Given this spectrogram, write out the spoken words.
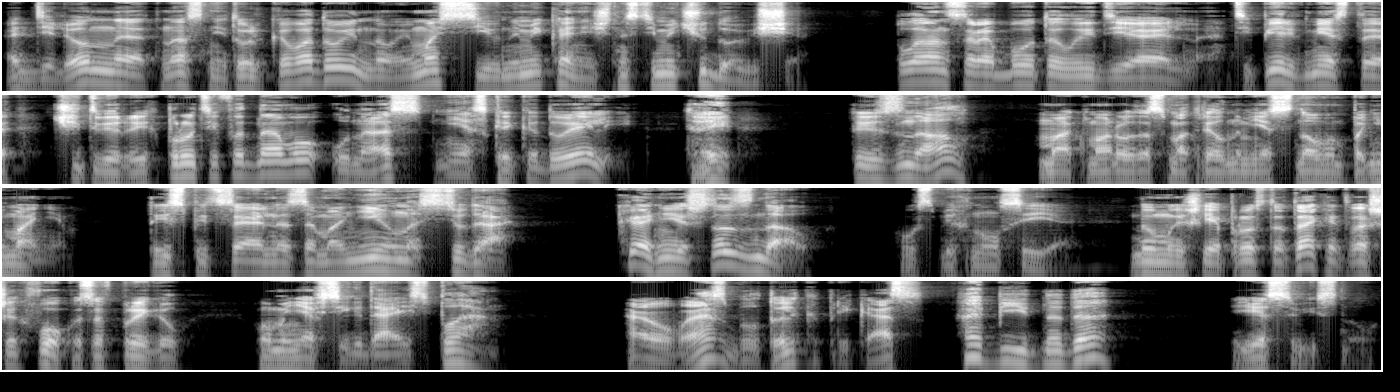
отделенные от нас не только водой, но и массивными конечностями чудовища. План сработал идеально. Теперь вместо четверых против одного у нас несколько дуэлей. «Ты... ты знал?» Мак Мороза смотрел на меня с новым пониманием. «Ты специально заманил нас сюда?» «Конечно, знал», — усмехнулся я. «Думаешь, я просто так от ваших фокусов прыгал? У меня всегда есть план. А у вас был только приказ. Обидно, да?» Я свистнул.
